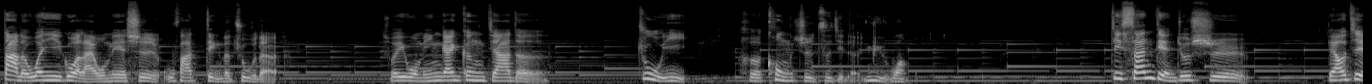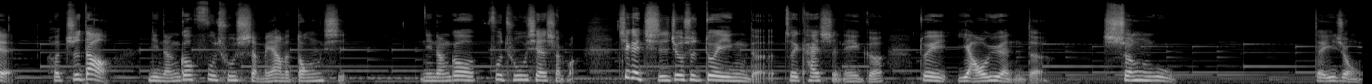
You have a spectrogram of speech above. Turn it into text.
大的瘟疫过来，我们也是无法顶得住的，所以我们应该更加的注意和控制自己的欲望。第三点就是了解和知道你能够付出什么样的东西，你能够付出些什么。这个其实就是对应的最开始那个对遥远的生物的一种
